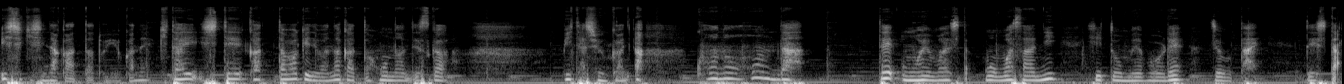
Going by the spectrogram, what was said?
意識しなかったというかね期待して買ったわけではなかった本なんですが見た瞬間にあこの本だって思いました。もうまさに一目惚れ状態でした、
